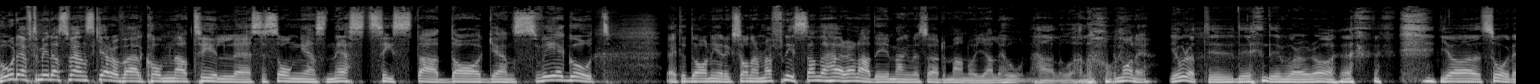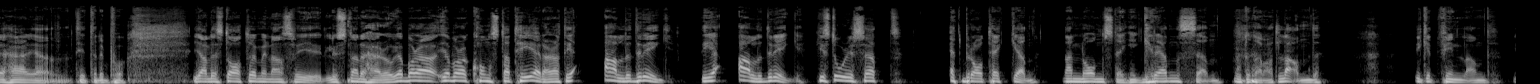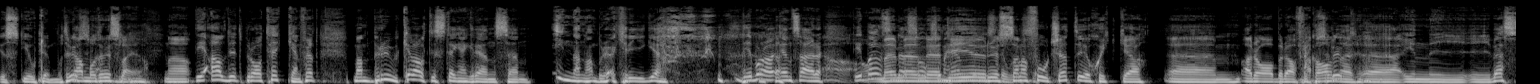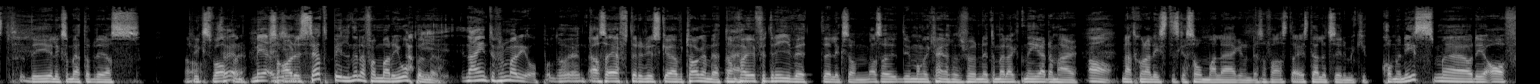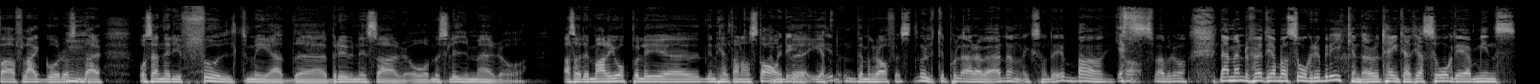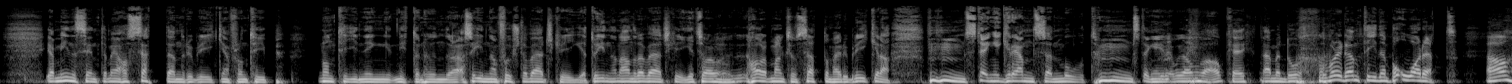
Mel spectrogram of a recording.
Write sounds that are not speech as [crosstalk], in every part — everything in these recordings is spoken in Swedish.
God eftermiddag svenskar och välkomna till eh, säsongens näst sista Dagens Svegot. Jag heter Dan Eriksson och de här fnissande herrarna det är Magnus Öderman och Jalle Horn. Hallå, hallå. Hur mår ni? Jo, då, det, det, det är bara bra. [laughs] Jag såg det här, jag tittade på Jalles dator medan vi lyssnade här och jag bara, jag bara konstaterar att det är aldrig, det är aldrig historiskt sett ett bra tecken när någon stänger gränsen mot ett annat land. Vilket Finland just gjorde mot Ryssland. Ja, mot Ryssland ja. ja. Det är aldrig ett bra tecken för att man brukar alltid stänga gränsen innan man börjar kriga. [laughs] Det är bara en så här, det är bara en men, sån där sak som det är ju, händer Ryssarna fortsätter ju att skicka eh, araber och afrikaner eh, in i, i väst. Det är ju liksom ett av deras krigsvapen. så är det. Så har du sett bilderna från Mariupol nu? Nej, inte från Mariupol. Det har jag inte. Alltså efter det ryska övertagandet. De Nej. har ju fördrivit, eh, liksom, alltså, det är många ukrainare som har försvunnit, de har lagt ner de här Ja. nationalistiska sommarlägren det som fanns där. Istället så är det mycket kommunism eh, och det är AFA-flaggor och Mm. sånt där. Och sen är det ju fullt med eh, brunisar och muslimer. Och, alltså det Mariupol är, eh, det är en helt annan stad men det- eh, det är- et- demografiskt. multipolära världen. Liksom. Det är bara yes, vad bra. Nej, men för att jag bara såg rubriken där och tänkte att jag såg det. Jag minns, jag minns inte, men jag har sett den rubriken från typ någon tidning 1900, alltså innan första världskriget och innan andra världskriget så har, har man liksom sett de här rubrikerna. Hmm, stänger gränsen mot, hmm, stänger och jag bara okej, nej men då, då var det den tiden på året. Ja,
